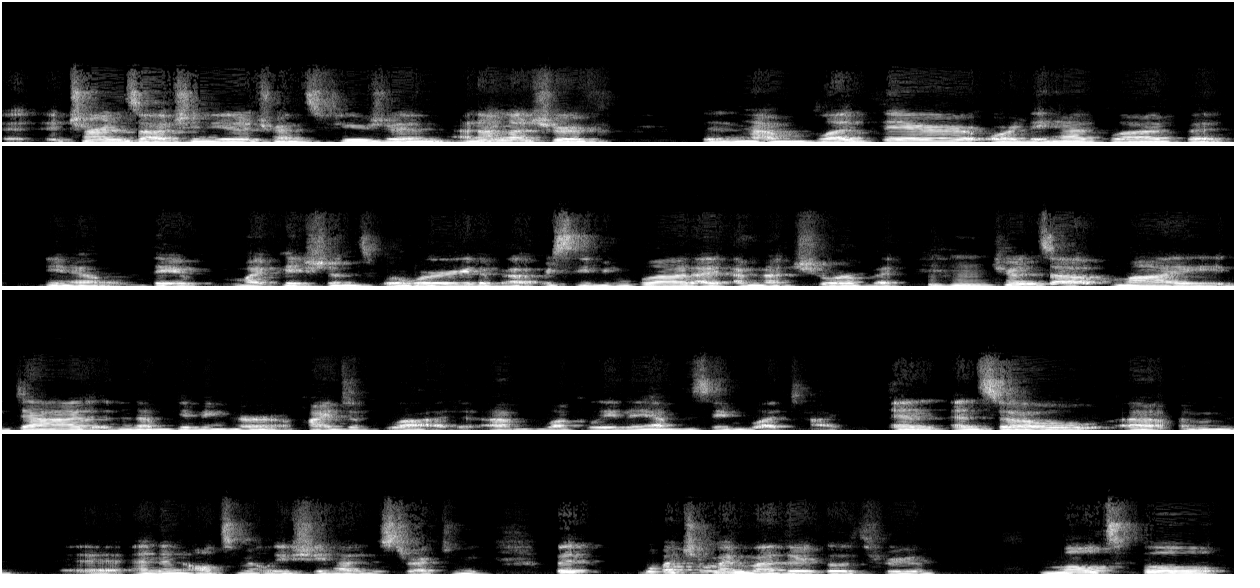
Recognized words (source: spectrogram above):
it, it, turns out she needed a transfusion. And I'm not sure if they didn't have blood there or they had blood, but you know, they my patients were worried about receiving blood. I, am not sure, but mm-hmm. turns out my dad ended up giving her a pint of blood. Um, luckily, they have the same blood type, and and so um, and then ultimately she had a hysterectomy. But watching my mother go through multiple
